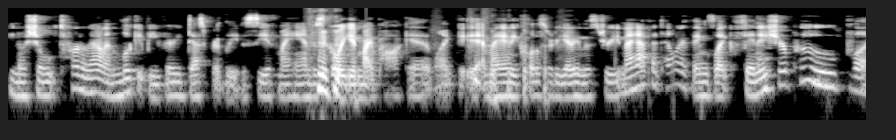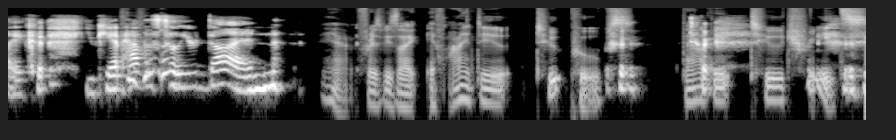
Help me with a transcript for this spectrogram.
you know she'll turn around and look at me very desperately to see if my hand is going in my pocket. Like, am I any closer to getting this treat? And I have to tell her things like, "Finish your poop. Like, you can't have this till you're done." Yeah, Frisbee's like, if I do two poops, that'll be two treats.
